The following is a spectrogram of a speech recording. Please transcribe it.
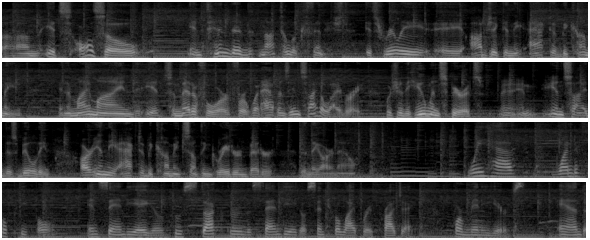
Um, it's also intended not to look finished. It's really a object in the act of becoming. And in my mind, it's a metaphor for what happens inside a library, which are the human spirits in, inside this building are in the act of becoming something greater and better than they are now. We have wonderful people in San Diego who stuck through the San Diego Central Library Project for many years. And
